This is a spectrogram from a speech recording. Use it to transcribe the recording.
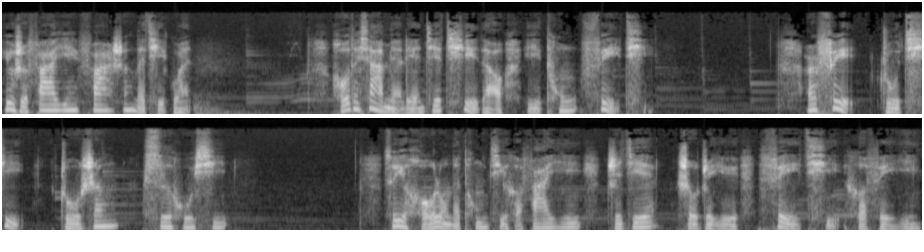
又是发音发声的器官。喉的下面连接气道，以通肺气，而肺主气、主声、司呼吸，所以喉咙的通气和发音直接受制于肺气和肺音。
